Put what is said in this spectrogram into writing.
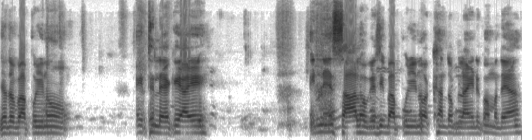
ਜਦੋਂ ਬਾਪੂ ਜੀ ਨੂੰ ਇੱਥੇ ਲੈ ਕੇ ਆਏ ਇੰਨੇ ਸਾਲ ਹੋ ਗਏ ਸੀ ਬਾਪੂ ਜੀ ਨੂੰ ਅੱਖਾਂ ਤੋਂ ਬਲਾਈਂਡ ਘੁੰਮਦਿਆਂ। ਆ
